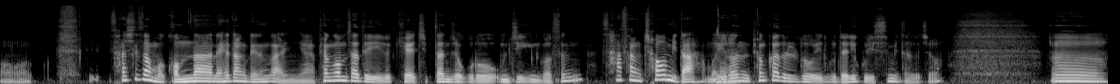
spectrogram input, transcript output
어, 사실상 뭐 검난에 해당되는 거 아니냐. 평검사들이 이렇게 집단적으로 움직인 것은 사상 처음이다. 뭐 네. 이런 평가들도 일부 내리고 있습니다. 그죠? 어,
